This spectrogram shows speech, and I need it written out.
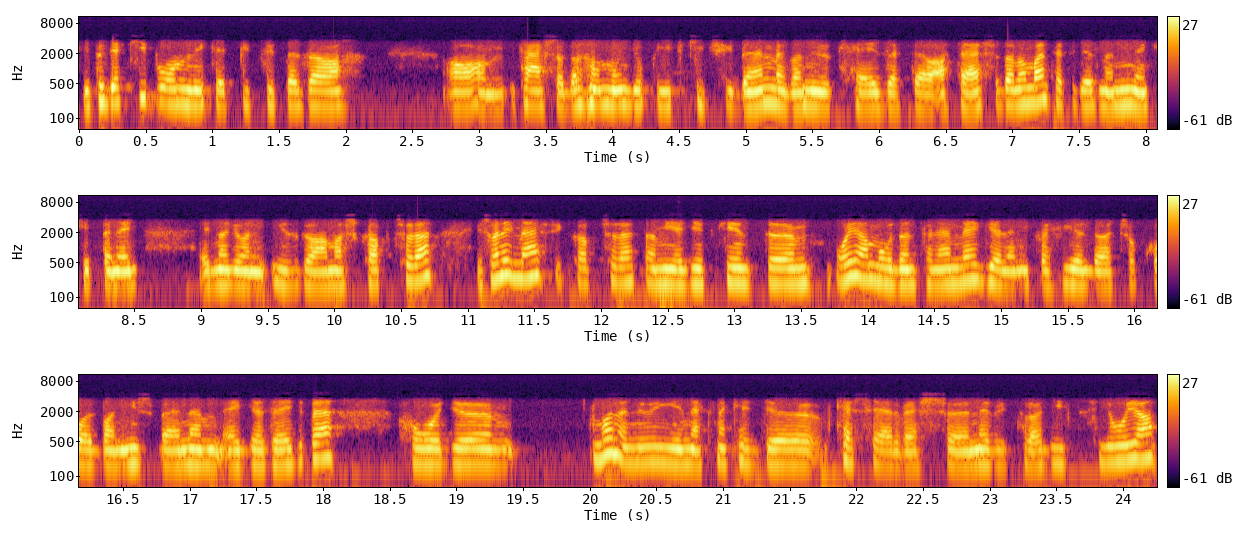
itt ugye kibomlik egy picit ez a, a társadalom mondjuk így kicsiben, meg a nők helyzete a társadalomban, tehát hogy ez már mindenképpen egy, egy nagyon izgalmas kapcsolat. És van egy másik kapcsolat, ami egyébként olyan módon talán megjelenik a Hilda csokorban is, bár nem egy az egybe, hogy van a női éneknek egy keserves nevű tradíciója,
